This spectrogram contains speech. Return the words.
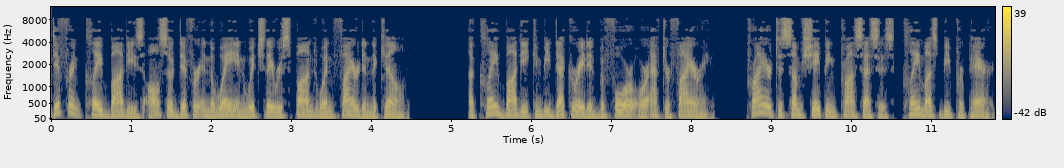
Different clay bodies also differ in the way in which they respond when fired in the kiln. A clay body can be decorated before or after firing. Prior to some shaping processes, clay must be prepared.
